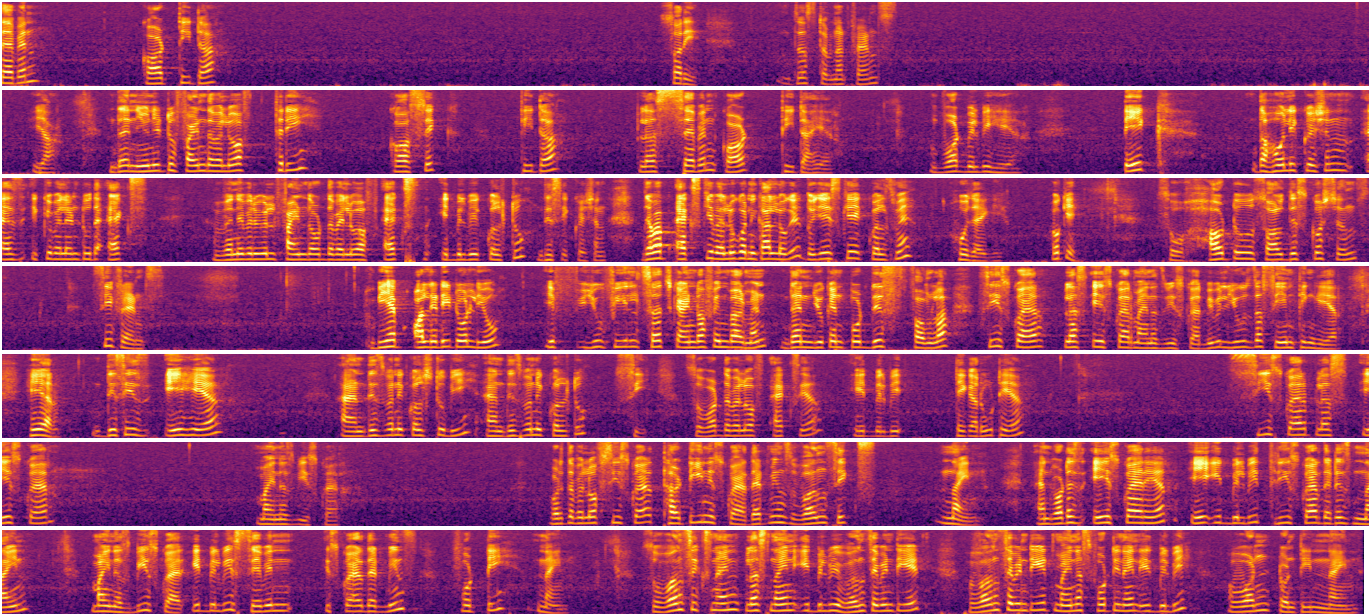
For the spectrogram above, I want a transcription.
7 cot theta. Sorry just a minute friends. Yeah. Then you need to find the value of 3 cosec theta plus 7 cot theta here. What will be here? Take the whole equation as equivalent to the x whenever we will find out the value of x it will be equal to this equation जब आप x की value को निकाल लोगे तो ये इसके equals में हो जाएगी okay so how to solve this questions see friends we have already told you if you feel such kind of environment then you can put this formula c square plus a square minus b square we will use the same thing here here this is a here and this one equals to b and this one equal to c. So what the value of x here? It will be take a root here. C square plus a square minus b square. What is the value of c square? 13 square. That means 169 and what is a square here? A it will be 3 square. That is 9 minus b square. It will be 7 square. That means 49 so 169 plus 9 it will be 178 178 minus 49 it will be 129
